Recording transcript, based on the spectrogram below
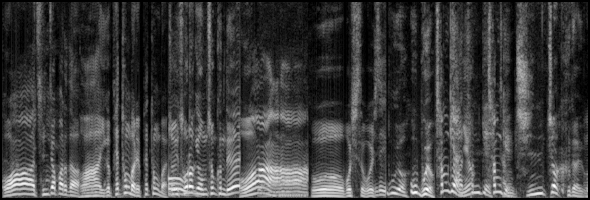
와 진짜 빠르다 와 이거 패통발이에요 패통발 저기 소라게 엄청 큰데 와 우와 멋있어 멋있어 근데 뭐야 오 뭐야 참게 아니에요? 참게. 참게 진짜 크다 이거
